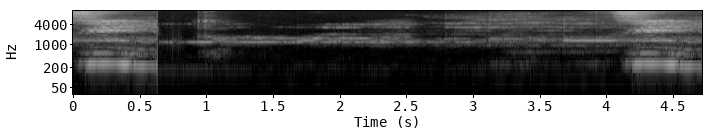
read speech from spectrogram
Sí. Sí.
